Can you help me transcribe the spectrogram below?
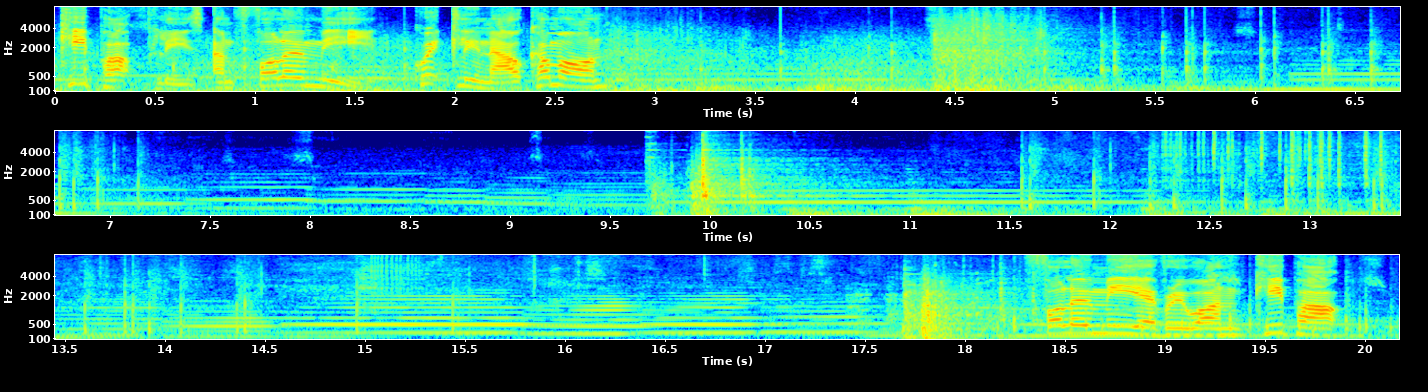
Keep up, please, and follow me. Quickly now, come on. Follow me, everyone. Keep up.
